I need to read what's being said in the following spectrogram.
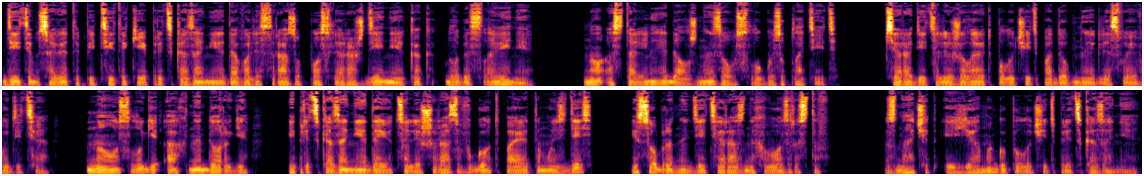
Детям Совета Пяти такие предсказания давали сразу после рождения, как благословение, но остальные должны за услугу заплатить. Все родители желают получить подобное для своего дитя. Но услуги ахны дороги, и предсказание дается лишь раз в год, поэтому здесь и собраны дети разных возрастов. Значит, и я могу получить предсказание.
